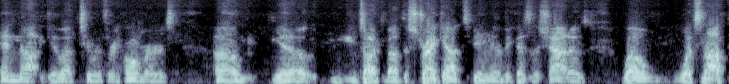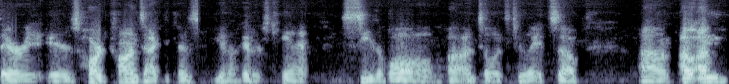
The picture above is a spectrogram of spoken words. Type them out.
and not give up two or three homers? Um, you know, you talked about the strikeouts being there because of the shadows. Well, what's not there is hard contact because you know hitters can't see the ball uh, until it's too late. So um, I, am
